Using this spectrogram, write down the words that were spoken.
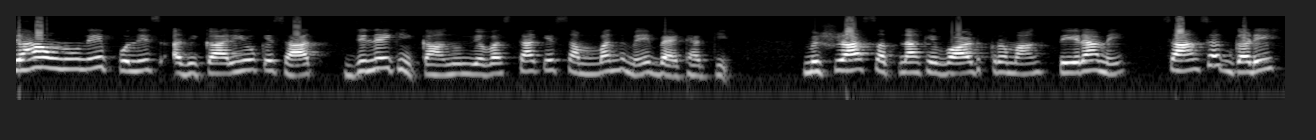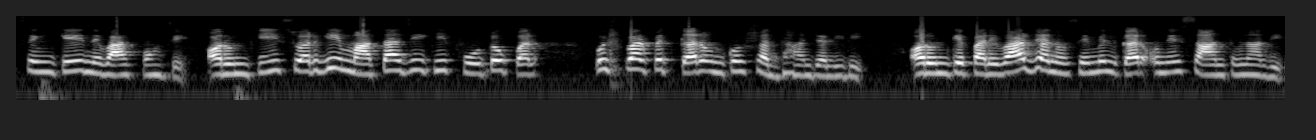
जहाँ उन्होंने पुलिस अधिकारियों के साथ ज़िले की कानून व्यवस्था के संबंध में बैठक की। मिश्रा सतना के वार्ड क्रमांक तेरह में सांसद गणेश सिंह के निवास पहुँचे और उनकी स्वर्गीय माता जी की फ़ोटो पर पुष्प अर्पित कर उनको श्रद्धांजलि दी और उनके परिवारजनों से मिलकर उन्हें सांत्वना दी।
